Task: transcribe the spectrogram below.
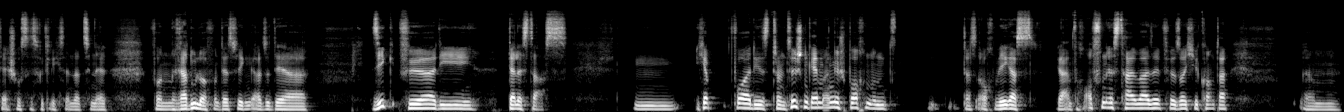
der Schuss ist wirklich sensationell von Radulov und deswegen also der, Sieg für die Dallas Stars. Hm, ich habe vorher dieses Transition Game angesprochen und dass auch Vegas ja einfach offen ist teilweise für solche Konter. Ähm,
